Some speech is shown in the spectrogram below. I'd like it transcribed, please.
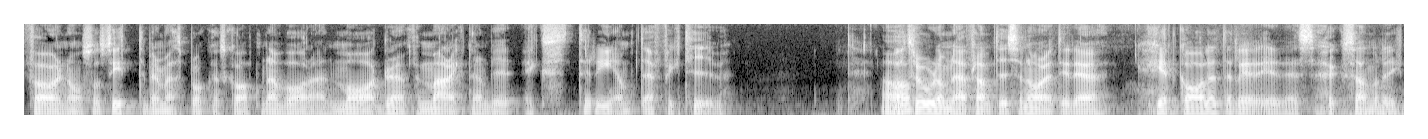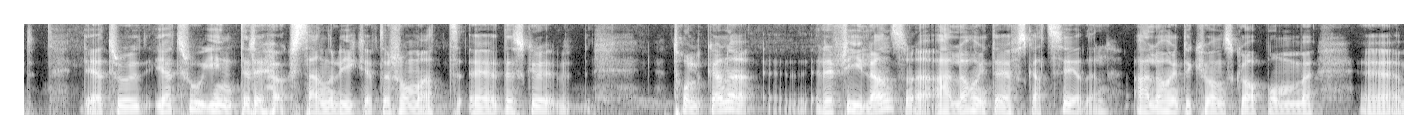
för någon som sitter med de här språkkunskaperna vara en mardröm för marknaden blir extremt effektiv. Ja. Vad tror du om det här framtidsscenariot? Är det helt galet eller är det högst sannolikt? Det jag, tror, jag tror inte det är högst sannolikt eftersom att eh, det skulle tolkarna, eller frilansarna, alla har inte F-skattsedel. Alla har inte kunskap om eh,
